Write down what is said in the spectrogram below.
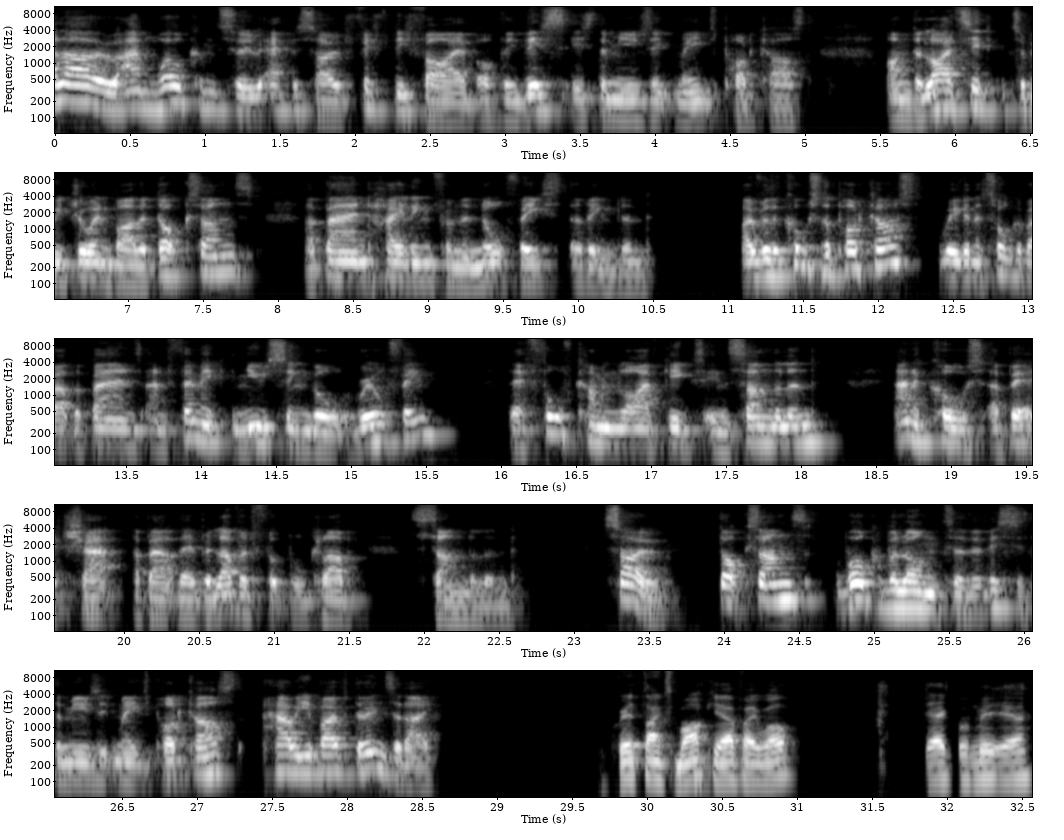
Hello, and welcome to episode 55 of the This is the Music Meets podcast. I'm delighted to be joined by the Doc Sons, a band hailing from the northeast of England. Over the course of the podcast, we're going to talk about the band's anthemic new single, Real Thing, their forthcoming live gigs in Sunderland, and of course, a bit of chat about their beloved football club, Sunderland. So, Doc Sons, welcome along to the This is the Music Meets podcast. How are you both doing today? Great, thanks, Mark. Yeah, very well. Yeah, good mate. Yeah,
